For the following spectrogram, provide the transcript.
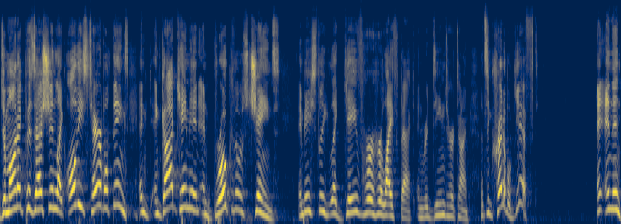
demonic possession, like all these terrible things. And, and God came in and broke those chains and basically like gave her her life back and redeemed her time. That's an incredible gift. And, and then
